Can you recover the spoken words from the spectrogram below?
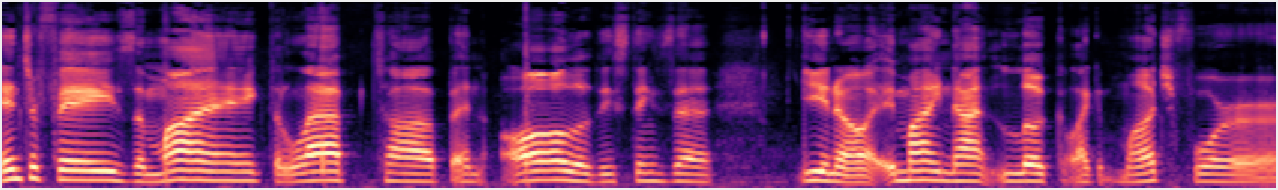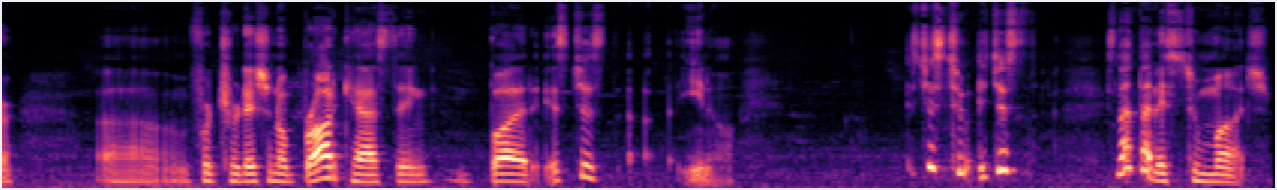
interface, the mic, the laptop, and all of these things that, you know, it might not look like much for, uh, for traditional broadcasting, but it's just, you know, it's just too. It just. It's not that it's too much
